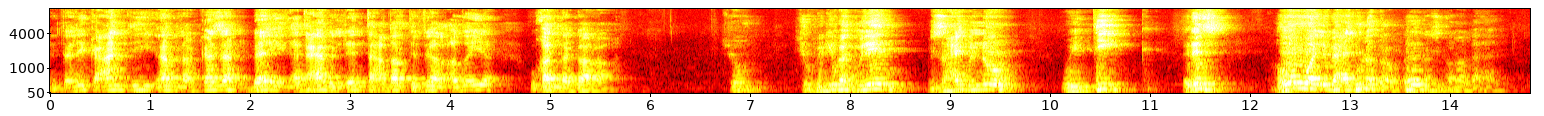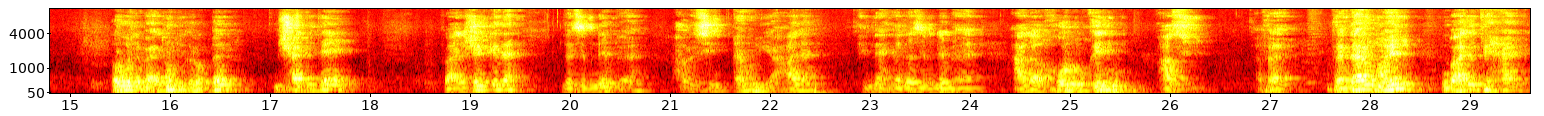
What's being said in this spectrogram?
أنت ليك عندي مبلغ كذا باقي الأتعاب اللي أنت حضرت فيها القضية وخد لك جراءه شوف شوف بيجيبك منين؟ بيصحيك من النوم ويديك رزق. هو اللي بعته لك ربنا سبحانه وتعالى. هو اللي بعته لك ربنا مش حد تاني. فعلشان كده لازم نبقى حريصين قوي على إن إحنا لازم نبقى على خلق عظيم. فده مهم. وبعدين في حاجة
